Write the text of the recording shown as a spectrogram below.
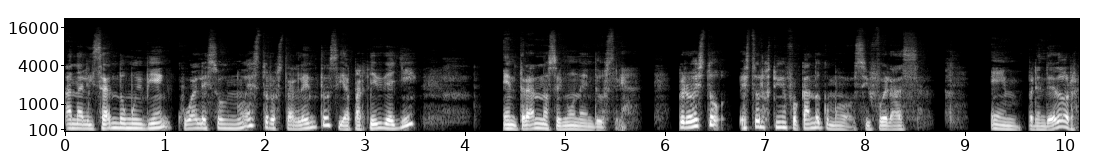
analizando muy bien cuáles son nuestros talentos y a partir de allí entrarnos en una industria. Pero esto, esto lo estoy enfocando como si fueras emprendedor.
